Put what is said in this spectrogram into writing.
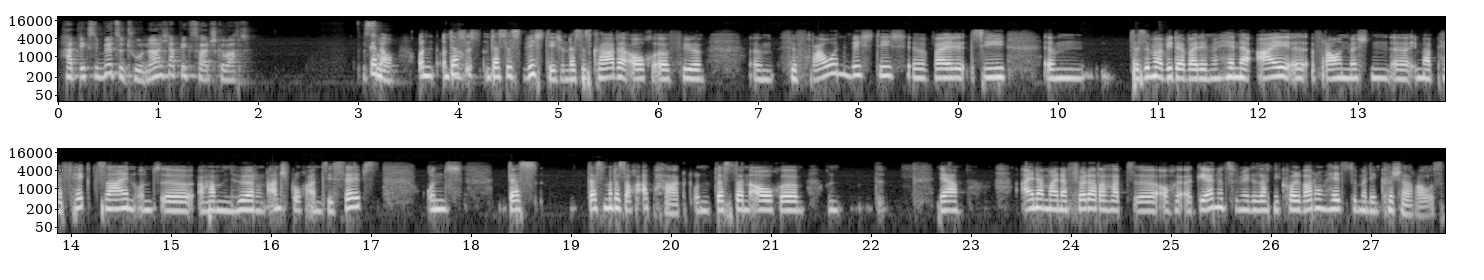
hat nichts mit mir zu tun, ne? Ich habe nichts falsch gemacht. Genau. Und, und das ja. ist das ist wichtig und das ist gerade auch äh, für, ähm, für Frauen wichtig, äh, weil sie ähm, da sind wir wieder bei dem Henne-Ei. Äh, Frauen möchten äh, immer perfekt sein und äh, haben einen höheren Anspruch an sich selbst. Und das, dass man das auch abhakt und das dann auch, äh, und, ja, einer meiner Förderer hat äh, auch äh, gerne zu mir gesagt, Nicole, warum hältst du immer den Köcher raus?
